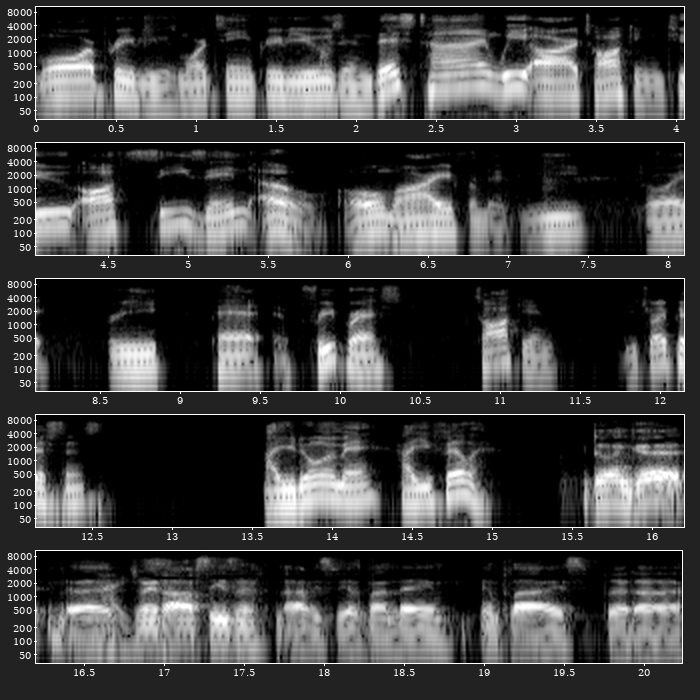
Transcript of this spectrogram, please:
More previews, more team previews. And this time we are talking to off season O, Omari from the Detroit Free Pet, Free Press, talking Detroit Pistons. How you doing, man? How you feeling? Doing good. Uh, Nice. Enjoying the off season, obviously, as my name implies. But uh,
